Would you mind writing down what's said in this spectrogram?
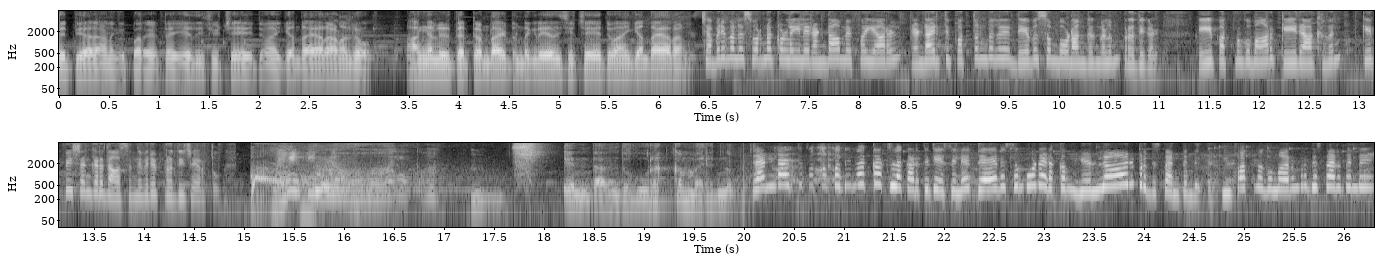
തെറ്റുകാരാണെങ്കിൽ പറയട്ടെ ഏത് ശിക്ഷ ഏറ്റുവാങ്ങിക്കാൻ തയ്യാറാണല്ലോ? അങ്ങനെ ഒരു തെറ്റുണ്ടായിട്ടുണ്ടെങ്കിൽ ഏത് ശിക്ഷ ഏറ്റുവാങ്ങിക്കാൻ തയ്യാറാണ്? ശബരിമല സ്വർണക്കൊള്ളയിലെ രണ്ടാം എഫ്ഐആറിൽ രണ്ടായിരത്തി പത്തൊൻപത് ദേവസ്വം ബോർഡ് അംഗങ്ങളും പ്രതികൾ. A Padmakumar K Raghavan K P Sankaradas എന്നിവരെ പ്രതി ചേർത്തു. എന്താ ഉറക്കം വരുന്നു? രണ്ടായിരത്തി പത്തൊമ്പതിലെ കട്ടിലക്കടത്ത് കേസിൽ ദേവസ്വം ബോർഡ് അടക്കം എല്ലാരും പ്രതിസ്ഥാനത്തുണ്ട്. ഈ പത്മകുമാറും പ്രതിസ്ഥാനത്തുണ്ട്.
